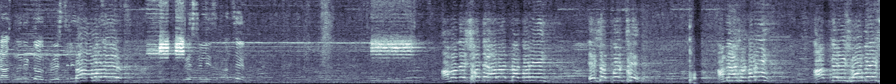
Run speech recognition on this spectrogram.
রাজনৈতিক দল প্রেস তা আমাদের প্রেস রিলিজ আনছেন? আমাদের সাথে আলাপ না করে এসব করছে। আমি আশা করি আজকের এই সমাবেশ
